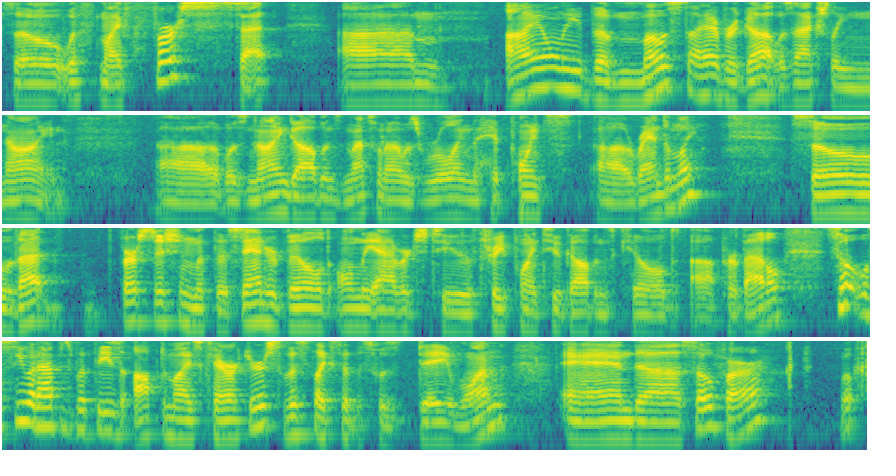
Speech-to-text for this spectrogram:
So, with my first set, um, I only, the most I ever got was actually nine. Uh, it was nine goblins, and that's when I was rolling the hit points uh, randomly. So that first edition with the standard build only averaged to 3.2 goblins killed uh, per battle. So we'll see what happens with these optimized characters. So this, like I said, this was day one, and uh, so far, whoop,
